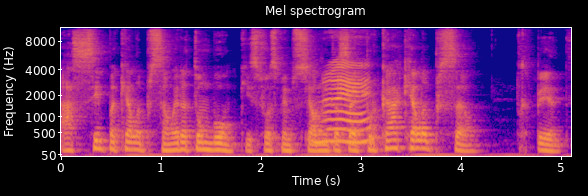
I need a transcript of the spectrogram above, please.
Há sempre aquela pressão, era tão bom que isso fosse mesmo socialmente é? aceito, porque há aquela pressão, de repente.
